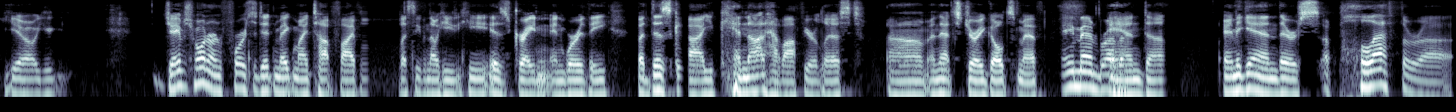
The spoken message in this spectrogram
you know, you, James Horner unfortunately didn't make my top five list, even though he he is great and, and worthy. But this guy you cannot have off your list, um, and that's Jerry Goldsmith. Amen, brother. And uh, and again, there's a plethora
